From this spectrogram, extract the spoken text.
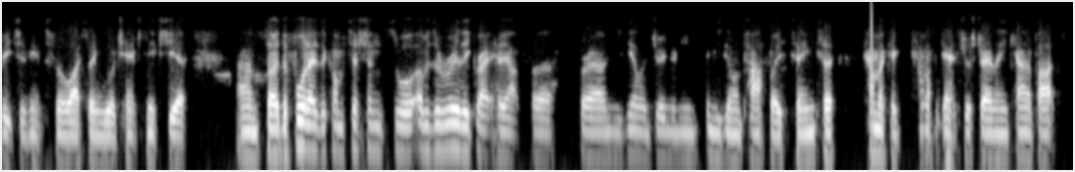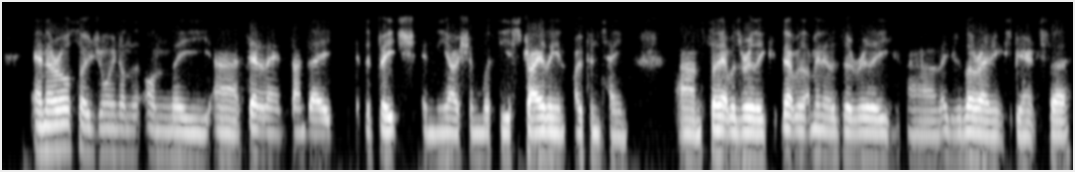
beach events for the Lifesaving World Champs next year. Um, so the four days of competition, so it was a really great hit out for, for our New Zealand junior and New Zealand pathways team to come, up, come up against Australian counterparts. And they're also joined on the on the uh, Saturday and Sunday at the beach in the ocean with the Australian Open team. Um, so that was really that was I mean it was a really um, exhilarating experience for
